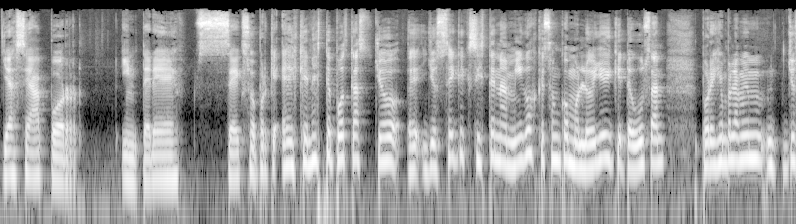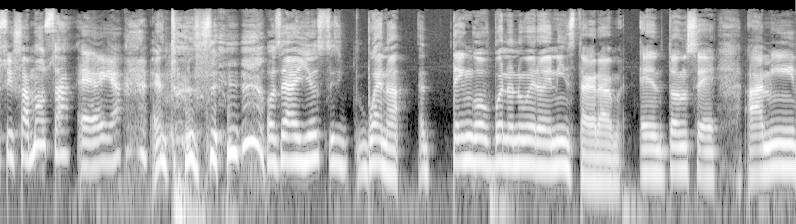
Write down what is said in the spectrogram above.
ya sea por interés, sexo, porque es que en este podcast yo, eh, yo sé que existen amigos que son como lo yo y que te usan, por ejemplo, a mí yo soy famosa, eh, entonces, o sea, yo, soy- bueno, tengo buenos números en Instagram, entonces a mí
